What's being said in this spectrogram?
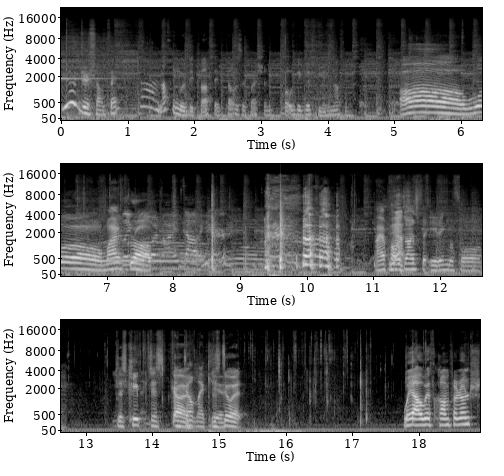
you would do something. Ah, nothing would be perfect. That was the question. What would be good for me? Nothing. Oh, whoa, mic Like drop. blowing minds out here. I apologize for eating before. Just keep. Just go. jumped my cue. Just do it. We are with confidence.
